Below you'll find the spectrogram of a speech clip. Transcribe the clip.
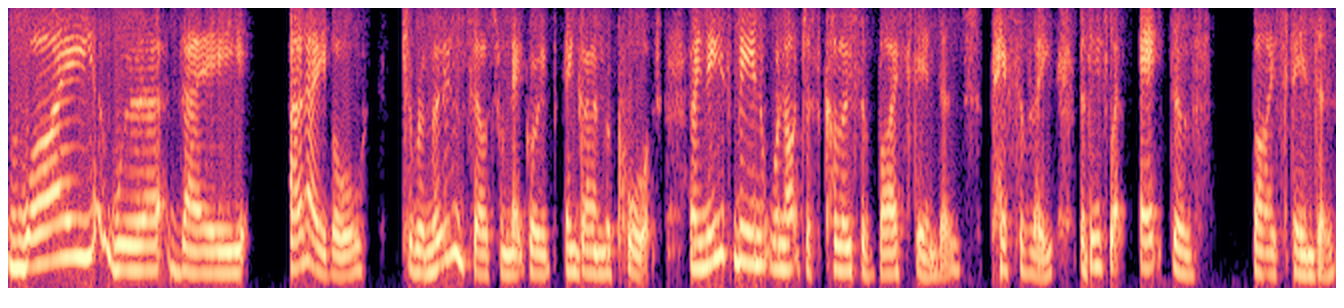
why were they unable to remove themselves from that group and go and report? I mean, these men were not just collusive bystanders passively, but these were active bystanders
